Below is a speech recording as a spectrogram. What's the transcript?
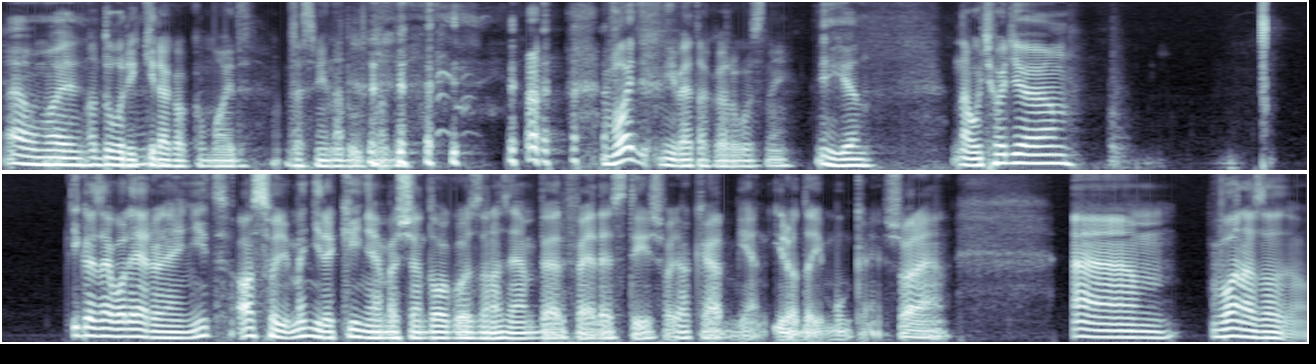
El, majd... a Dóri kirak, akkor majd lesz még adóznod. Vagy mivel akarózni. Igen. Na úgyhogy igazából erről ennyit. Az, hogy mennyire kényelmesen dolgozzon az ember fejlesztés, vagy akár milyen irodai munkája során. Um, van az a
